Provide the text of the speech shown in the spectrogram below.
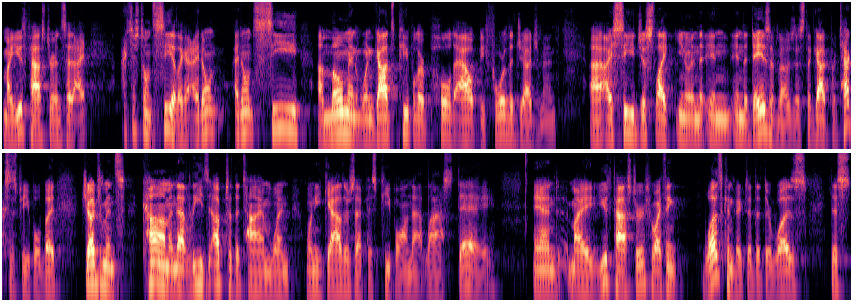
my youth pastor and said I, I just don't see it. Like I don't, I don't see a moment when god's people are pulled out before the judgment. Uh, i see just like you know in the, in, in the days of moses that god protects his people but judgments come and that leads up to the time when when he gathers up his people on that last day. And my youth pastor who i think was convicted that there was this,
